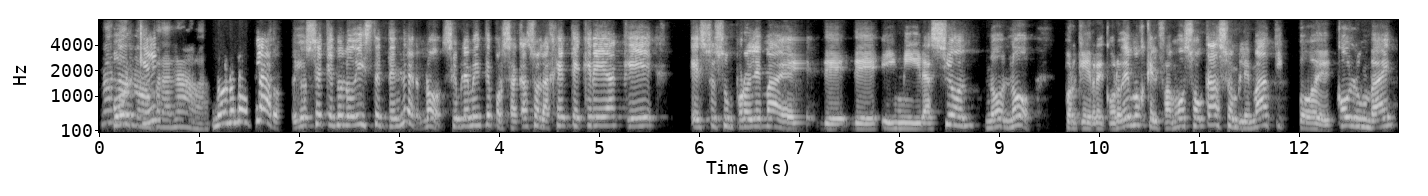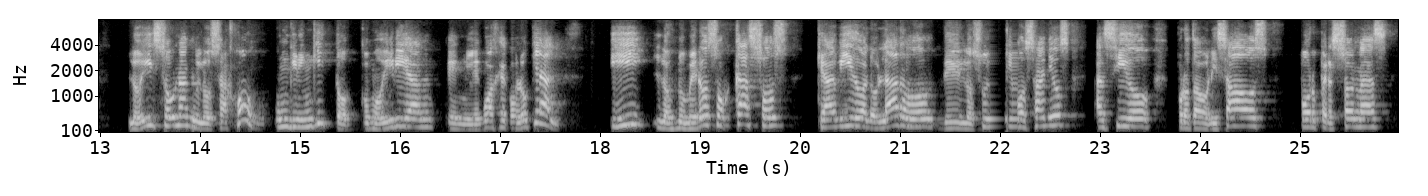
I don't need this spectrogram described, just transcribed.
No, ¿por no, no, para nada. No, no, no, claro, yo sé que no lo diste a entender, no, simplemente por si acaso la gente crea que esto es un problema de, de- de inmigración, no, no, porque recordemos que el famoso caso emblemático de Columbine lo hizo un anglosajón, un gringuito, como dirían en lenguaje coloquial, y los numerosos casos que ha habido a lo largo de los últimos años han sido protagonizados por personas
